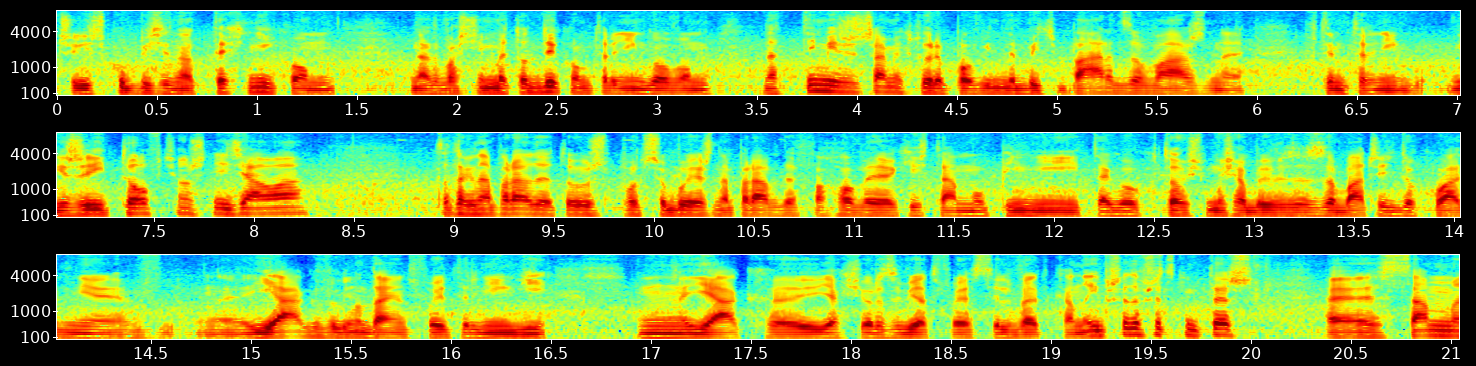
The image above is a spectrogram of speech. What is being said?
czyli skupić się nad techniką, nad właśnie metodyką treningową, nad tymi rzeczami, które powinny być bardzo ważne w tym treningu. Jeżeli to wciąż nie działa, to tak naprawdę to już potrzebujesz naprawdę fachowej jakiejś tam opinii tego, ktoś musiałby zobaczyć dokładnie w- jak wyglądają Twoje treningi, mm, jak, jak się rozwija Twoja sylwetka. No i przede wszystkim też e, sam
